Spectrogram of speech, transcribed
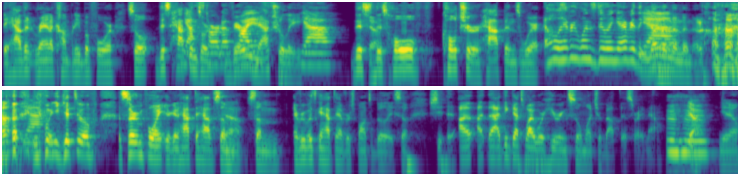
they haven't ran a company before. So this happens yeah, very wise. naturally. Yeah this yeah. this whole culture happens where oh everyone's doing everything yeah. no no no no no yeah. when you get to a, a, certain point you're gonna have to have some some everyone's gonna have to have responsibility so she, I, I think that's why we're hearing so much about this right now mm-hmm. yeah you know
